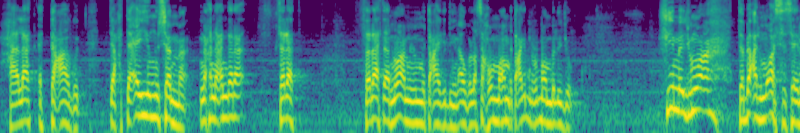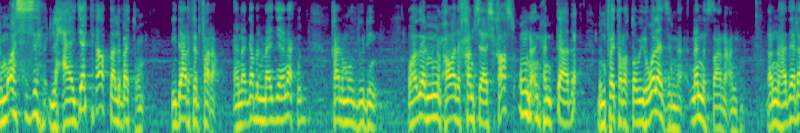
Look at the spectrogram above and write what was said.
حالات التعاقد تحت أي مسمى. نحن عندنا ثلاث ثلاث أنواع من المتعاقدين أو بالأصح هم هم متعاقدين ربما بالأجور. في مجموعة تبع المؤسسة المؤسسة لحاجتها طلبتهم إدارة الفرع. أنا قبل ما أجي هناك كانوا موجودين. وهذول منهم حوالي خمسة أشخاص ونحن نتابع من فترة طويلة ولا زلنا لن نستغنى عنهم لأن هذول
